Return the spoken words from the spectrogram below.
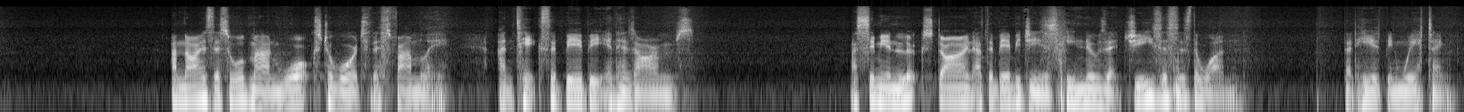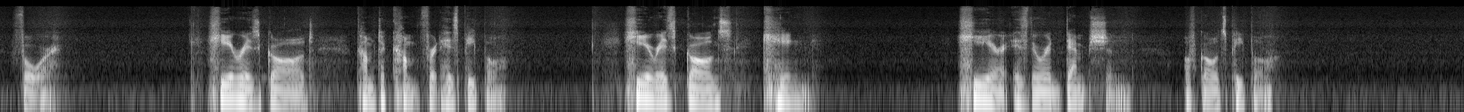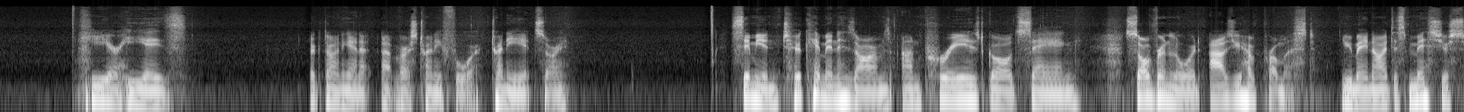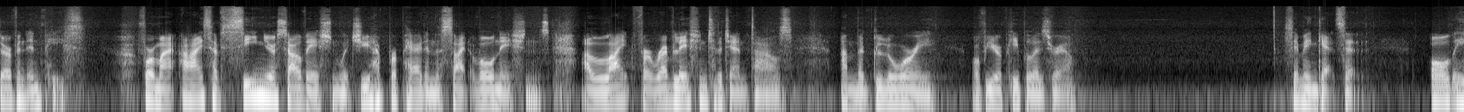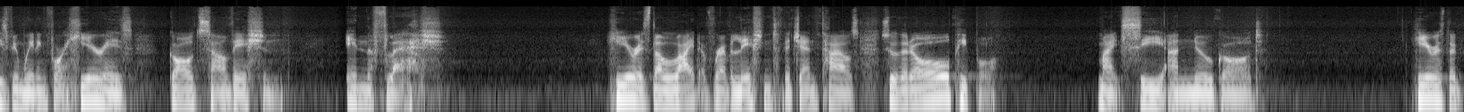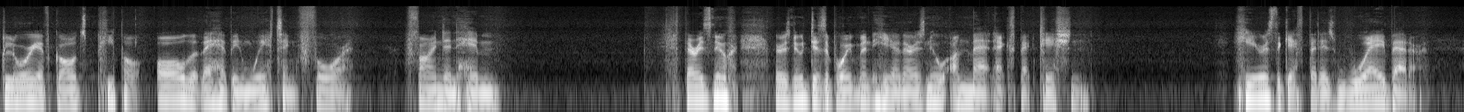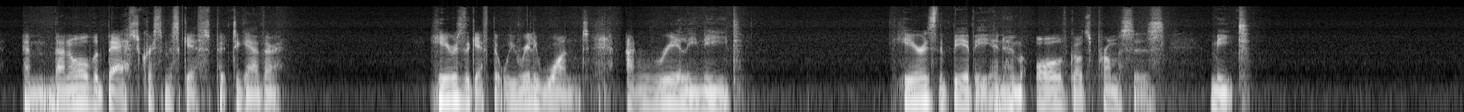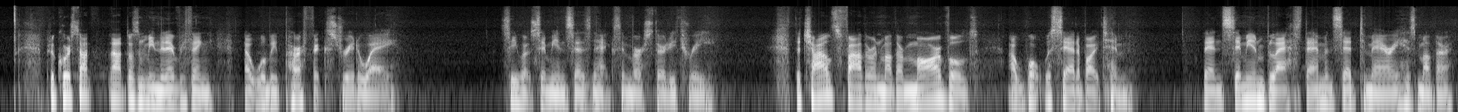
And now, as this old man walks towards this family and takes the baby in his arms, as Simeon looks down at the baby Jesus, he knows that Jesus is the one that he has been waiting for. Here is God come to comfort his people. Here is God's king. Here is the redemption of God's people. Here he is. Look down again at, at verse 24, 28, sorry. Simeon took him in his arms and praised God, saying, Sovereign Lord, as you have promised, you may now dismiss your servant in peace. For my eyes have seen your salvation, which you have prepared in the sight of all nations, a light for revelation to the Gentiles and the glory of your people Israel. Simeon gets it. All that he's been waiting for. Here is God's salvation in the flesh. Here is the light of revelation to the Gentiles, so that all people might see and know God. Here is the glory of God's people, all that they have been waiting for, found in Him. There is no, there is no disappointment here, there is no unmet expectation. Here is the gift that is way better um, than all the best Christmas gifts put together. Here's the gift that we really want and really need. Here is the baby in whom all of God's promises meet. But of course, that, that doesn't mean that everything uh, will be perfect straight away. See what Simeon says next in verse 33. The child's father and mother marveled at what was said about him. Then Simeon blessed them and said to Mary, his mother,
